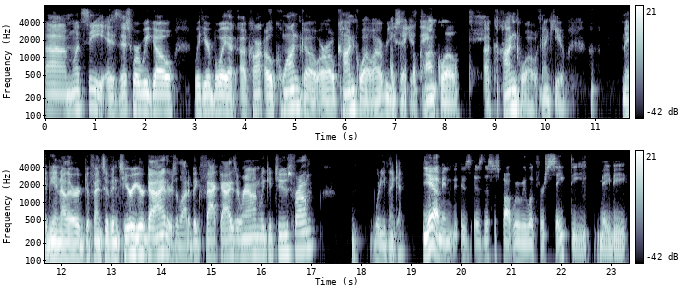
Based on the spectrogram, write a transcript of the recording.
Um, let's see. Is this where we go with your boy Oquanco or Oconquo, however you say his name? Okonkwo. Oconquo. Thank you. Maybe another defensive interior guy. There's a lot of big fat guys around we could choose from. What are you thinking? Yeah, I mean, is is this a spot where we look for safety? Maybe.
